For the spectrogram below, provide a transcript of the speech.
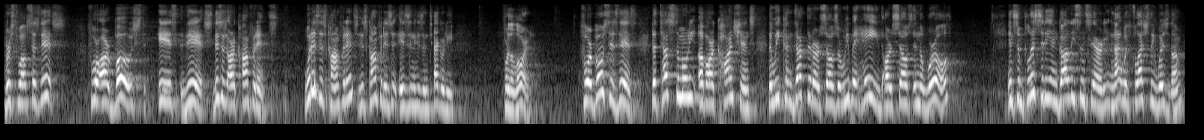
verse 12 says this. For our boast is this. This is our confidence. What is his confidence? His confidence is in his integrity for the Lord. For boast is this the testimony of our conscience that we conducted ourselves or we behaved ourselves in the world in simplicity and godly sincerity, not with fleshly wisdom,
